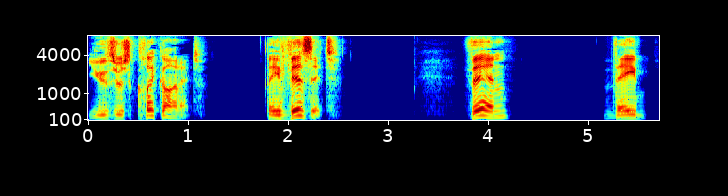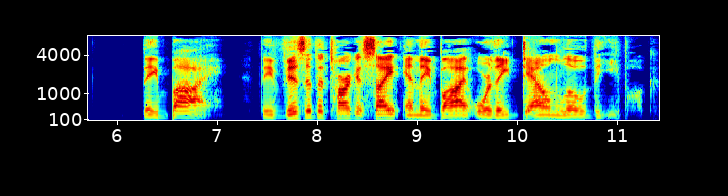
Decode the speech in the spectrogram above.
Users click on it. They visit. Then they they buy. They visit the target site and they buy or they download the ebook.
